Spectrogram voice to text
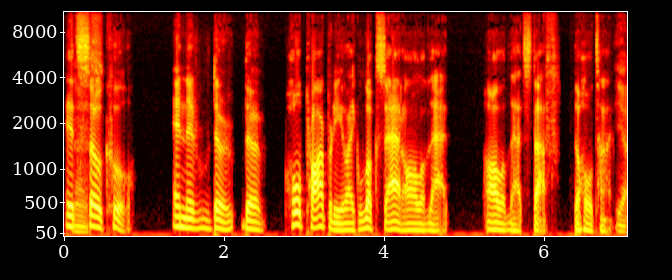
It's Nice. so cool. And the, the, the whole property like looks at all of that, all of that stuff the whole time. Yeah.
